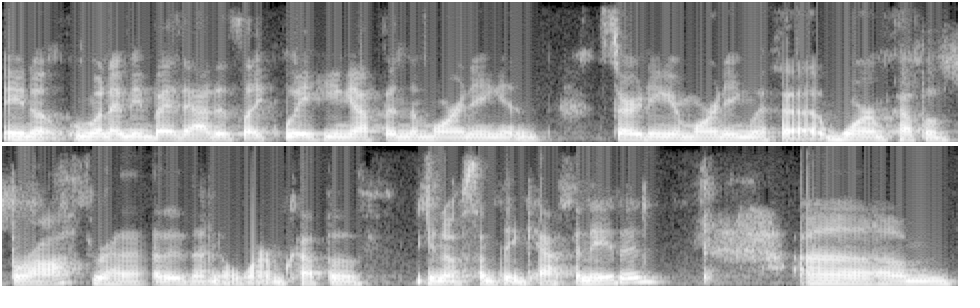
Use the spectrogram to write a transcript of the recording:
You know, what I mean by that is like waking up in the morning and starting your morning with a warm cup of broth rather than a warm cup of, you know, something caffeinated. Um,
